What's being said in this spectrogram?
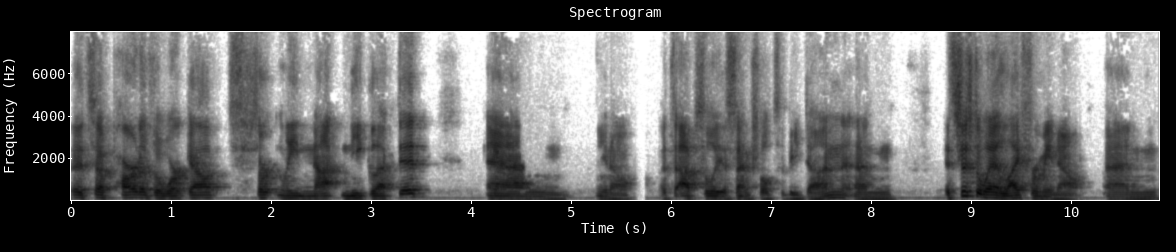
it's a part of the workout, certainly not neglected. And, you know, it's absolutely essential to be done. And it's just a way of life for me now. And,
